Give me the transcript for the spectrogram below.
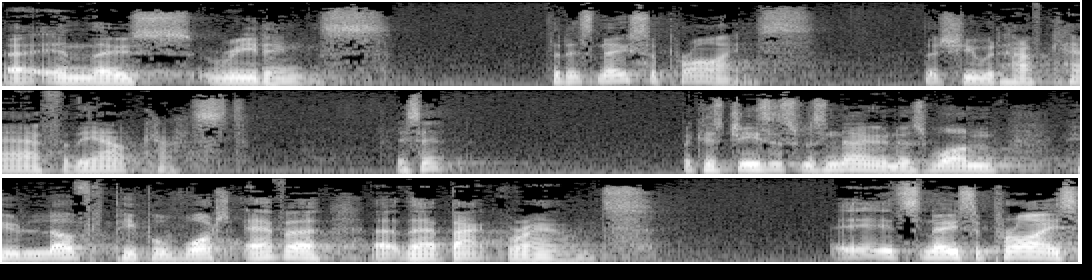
uh, in those readings, that it's no surprise that she would have care for the outcast. Is it? Because Jesus was known as one who loved people, whatever uh, their background. It's no surprise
